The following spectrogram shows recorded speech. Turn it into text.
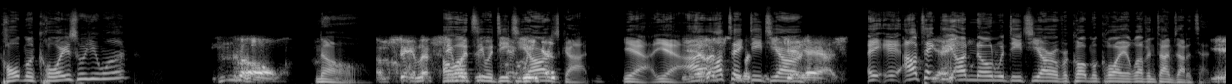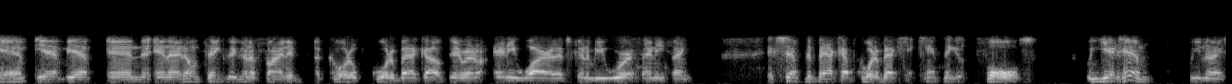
Colt McCoy is who you want? No, No. I'm saying let's see. Oh, what let's see what DTR's got. Yeah, yeah. Yeah, I, I'll take DTR. I, I'll take Yeah, the unknown with DTR over Colt McCoy 11 times out of 10. Yeah, yeah, yeah, and and I don't think they're going to find a, a quarter, quarterback out there on any wire that's going to be worth anything, except the backup quarterback. I can't think of Foles. We can get him. Be nice,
